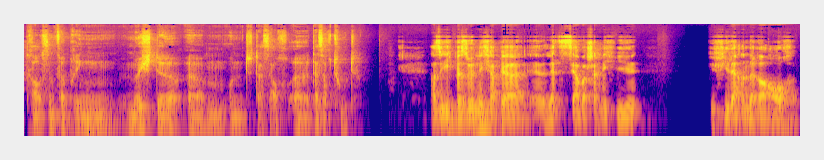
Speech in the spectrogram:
draußen verbringen möchte ähm, und das auch, äh, das auch tut. Also ich persönlich habe ja äh, letztes Jahr wahrscheinlich wie wie viele andere auch,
